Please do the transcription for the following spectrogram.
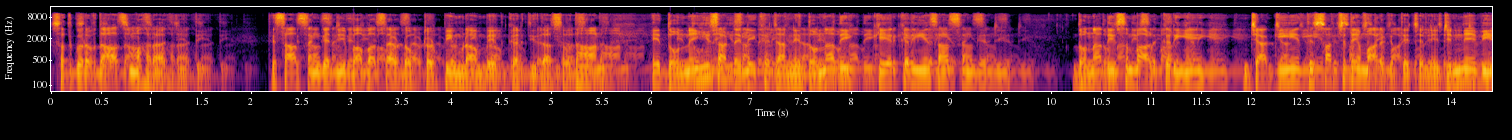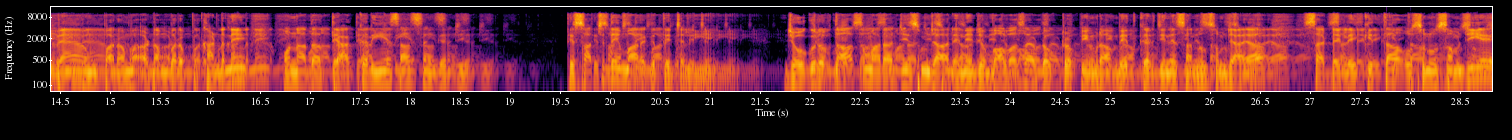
ਸਤਿਗੁਰ ਅਵਦਾਸ ਮਹਾਰਾਜ ਜੀ ਦੀ। ਤੇ ਸਾਧ ਸੰਗਤ ਜੀ, ਬਾਬਾ ਸਾਹਿਬ ਡਾਕਟਰ ਭੀਮਰਾਵ ਅੰਬੇਦਕਰ ਜੀ ਦਾ ਸੰਵਿਧਾਨ, ਇਹ ਦੋਨੇ ਹੀ ਸਾਡੇ ਲਈ ਖਜ਼ਾਨੇ ਦੋਨਾਂ ਦੀ ਕੇਅਰ ਕਰੀਏ ਸਾਧ ਸੰਗਤ ਜੀ। ਦੋਨਾਂ ਦੀ ਸੰਭਾਲ ਕਰੀਏ ਜਾਗੀਏ ਤੇ ਸੱਚ ਦੇ ਮਾਰਗ ਤੇ ਚੱਲੀਏ। ਜਿੰਨੇ ਵੀ ਵਹਿਮ ਭਰਮ ਅਡੰਬਰ ਪਖੰਡ ਨੇ ਉਹਨਾਂ ਦਾ ਤਿਆਗ ਕਰੀਏ ਸਾਧ ਸੰਗਤ ਜੀ। ਤੇ ਸੱਚ ਦੇ ਮਾਰਗ ਤੇ ਚੱਲੀਏ। ਜੋ ਗੁਰੂ ਰਵਿਦਾਸ ਮਹਾਰਾਜ ਜੀ ਸਮਝਾ ਰਹੇ ਨੇ ਜੋ ਬਾਬਾ ਸਾਹਿਬ ਡਾਕਟਰ ਭੀਮਰਾਵ ਅੰਬੇਦਕਰ ਜੀ ਨੇ ਸਾਨੂੰ ਸਮਝਾਇਆ ਸਾਡੇ ਲਈ ਕੀਤਾ ਉਸ ਨੂੰ ਸਮਝੀਏ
